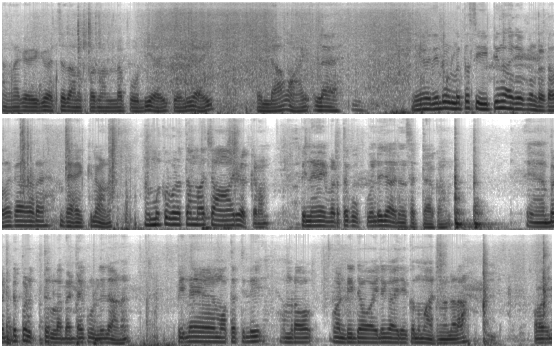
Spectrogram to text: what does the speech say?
അങ്ങനെ കഴുകി വെച്ചതാണ്. ഇപ്പോൾ നല്ല പൊടിയായി ചെളിയായി എല്ലാമായി അല്ലേ? നീ ഇതിന്റെ ഉള്ളിലത്തെ സീറ്റും കാര്യമൊക്കെ ഉണ്ട് കേട്ടോ അതൊക്കെ അവിടെ ബാക്കിലാണ്. നമുക്ക് ഇവിടുത്തെ നമ്മളെ ചാര് വെക്കണം. പിന്നെ ഇവിടുത്തെ കുക്കുവിന്റെ ചാരും സെറ്റാക്കണം ബെഡ് ഇപ്പോൾ എടുത്തുള്ള ബെഡൊക്കെ ഉള്ളിലാണ്. പിന്നെ മൊത്തത്തിൽ നമ്മുടെ വണ്ടീന്റെ ഓയിൽ കാര്യമൊക്കെ ഒന്ന് മാറ്റണമല്ലടാ ഓയിൽ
